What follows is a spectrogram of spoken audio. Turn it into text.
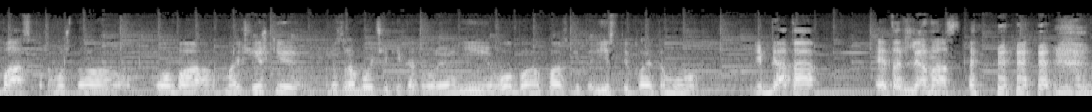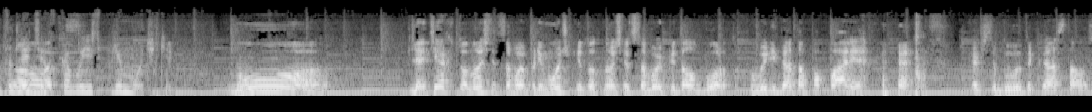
бас, потому что оба мальчишки, разработчики, которые, они оба бас-гитаристы, поэтому, ребята, это для нас. Это для тех, у кого есть примочки. Ну, для тех, кто носит с собой примочки, тот носит с собой педалборд. Вы, ребята, попали. Как все было, так и осталось.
